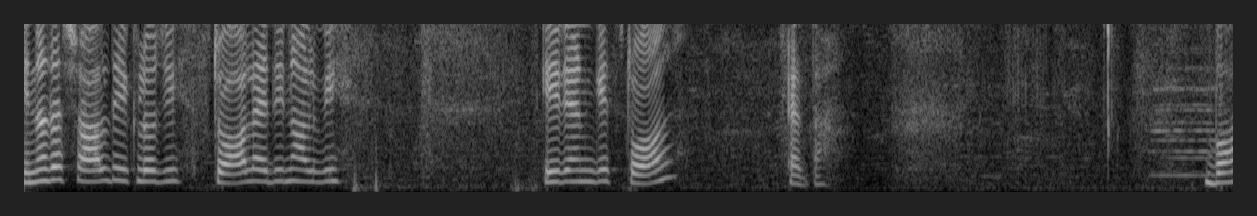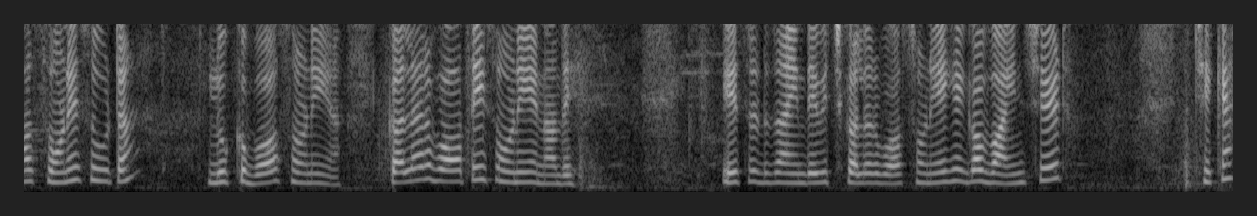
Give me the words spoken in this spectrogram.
ਇਹਨਾਂ ਦਾ ਸ਼ਾਲ ਦੇਖ ਲਓ ਜੀ, ਸਟਾਲ ਹੈ ਇਹਦੇ ਨਾਲ ਵੀ। ਇਹ ਰਹਿਣਗੇ ਸਟਾਲ ਐਦਾਂ ਬਹੁਤ ਸੋਹਣੇ ਸੂਟ ਆ ਲੁੱਕ ਬਹੁਤ ਸੋਹਣੀ ਆ। ਕਲਰ ਬਹੁਤ ਹੀ ਸੋਹਣੇ ਇਹਨਾਂ ਦੇ। ਇਸ ਡਿਜ਼ਾਈਨ ਦੇ ਵਿੱਚ ਕਲਰ ਬਹੁਤ ਸੋਹਣੇ ਹੈ ਹੈਗਾ ਵਾਈਨ ਸ਼ੇਡ ਠੀਕ ਹੈ।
